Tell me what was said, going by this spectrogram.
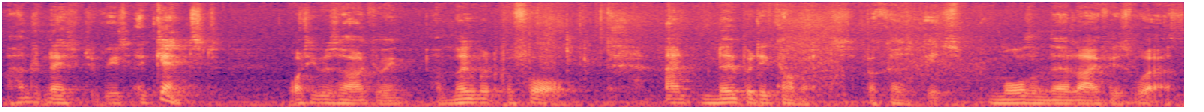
180 degrees against what he was arguing a moment before. And nobody comments because it's more than their life is worth.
